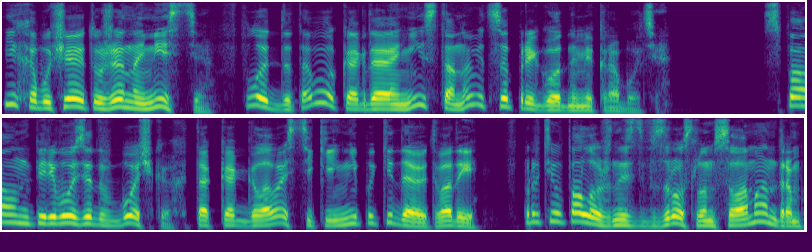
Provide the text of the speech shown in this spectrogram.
Их обучают уже на месте, вплоть до того, когда они становятся пригодными к работе. Спаун перевозят в бочках, так как головастики не покидают воды, противоположность взрослым саламандрам,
